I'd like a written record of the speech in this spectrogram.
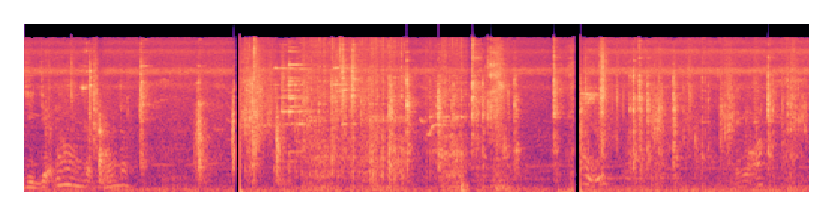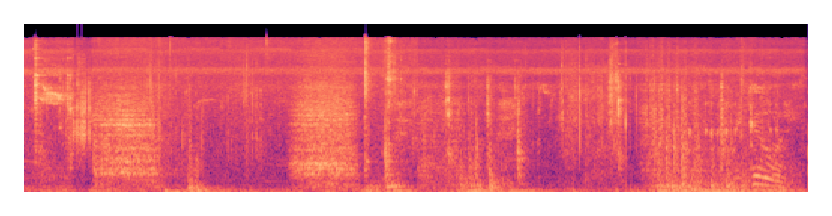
Jijak tu, tak boleh dah. good.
